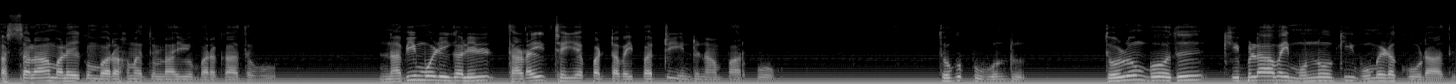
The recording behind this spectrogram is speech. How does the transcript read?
அஸ்ஸலாம் அலைக்கும் வரஹமத்துல்லாஹி வபரகாத்தஹு. நபிமொழிகளில் தடை செய்யப்பட்டவை பற்றி இன்று நாம் பார்ப்போம். தொகுப்பு ஒன்று. தொழும்போது கிப்லாவை முன்னோக்கி உமிழக்கூடாது.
